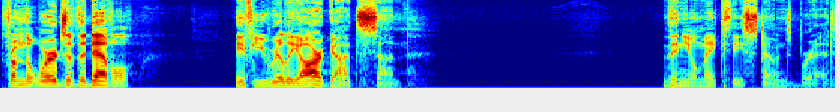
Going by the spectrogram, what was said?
from the words of the devil? If you really are God's Son, then you'll make these stones bread.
